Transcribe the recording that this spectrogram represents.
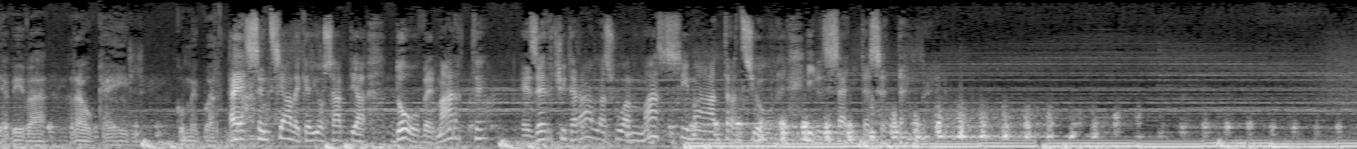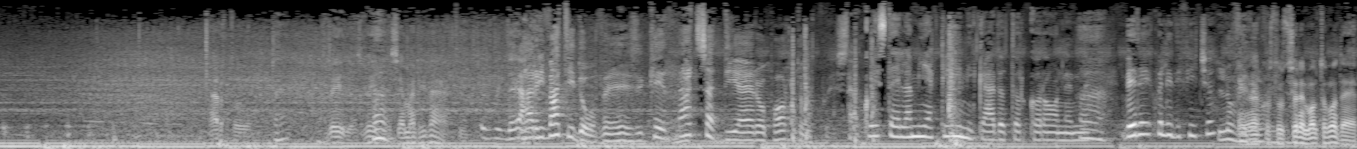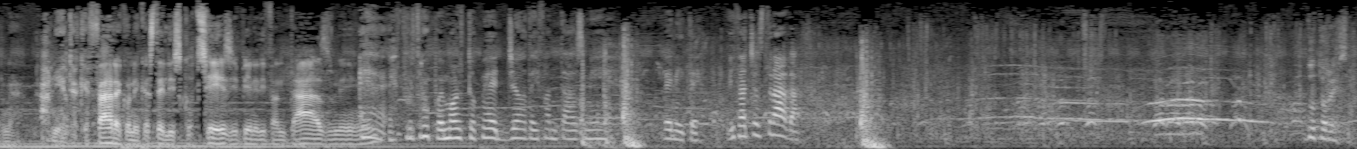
Che aveva Raucail come È guardiano. essenziale che io sappia dove Marte eserciterà la sua massima attrazione il 7 settembre. Arthur, sveglia, sveglia, siamo arrivati. Arrivati dove? Che razza di aeroporto è questo? Questa è la mia clinica, dottor Coronen. Ah. Vede quell'edificio? Lo È vedo. una costruzione molto moderna. Ha niente a che fare con i castelli scozzesi pieni di fantasmi. Eh, purtroppo è molto peggio dei fantasmi. Venite, vi faccio strada. Dottoressa,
